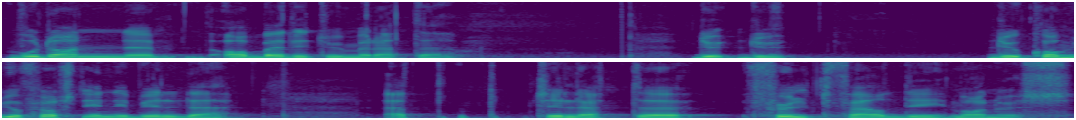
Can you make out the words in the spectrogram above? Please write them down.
hvordan eh, arbeidet du med dette? Du, du, du kom jo først inn i bildet et, til et eh, fullt ferdig manus.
